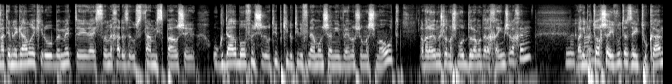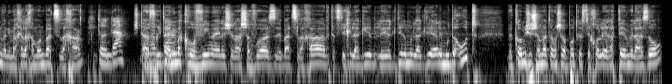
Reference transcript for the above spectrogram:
ואתם לגמרי, כאילו, באמת, ה-21 הזה הוא סתם מספר שהוגדר באופן שרירותי פקידותי לפני המון שנים ואין לו שום משמעות, אבל היום יש לו משמעות גדולה מאוד על החיים שלכם. נכון. ואני בטוח שהעיוות הזה יתוקן, ואני מאחל לך המון בהצלחה. תודה. שתעברי את הימים הקרובים האלה של השבוע הזה בהצלחה, ותצליחי להגדיר, להגדיר, להגדיר למודעות, וכל מי ששמע אותנו עכשיו בפודקאסט יכול להירתם ולעזור.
